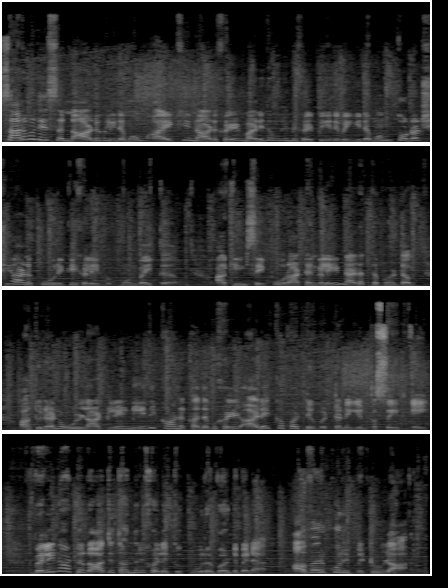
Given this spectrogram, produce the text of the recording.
சர்வதேச நாடுகளிடமும் ஐக்கிய நாடுகள் மனித உரிமைகள் பேரவையிடமும் தொடர்ச்சியான கோரிக்கைகளை முன்வைத்து அகிம்சை போராட்டங்களை நடத்த வேண்டும். அத்துடன் உள்நாட்டில் நீதிக்கான கதவுகள் அடைக்கப்பட்டு விட்டன என்ற செய்தியை வெளிநாட்டு ராஜதந்திரிகளுக்கு கூற வேண்டும் என அவர் குறிப்பிட்டுள்ளார்.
